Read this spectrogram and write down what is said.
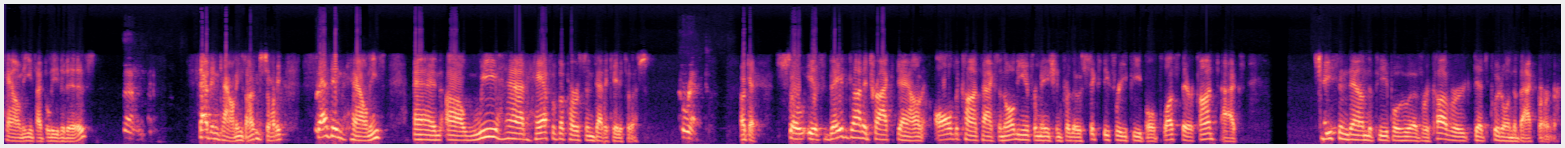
counties, I believe it is. Seven. Seven counties, I'm sorry. Seven counties. And uh, we had half of a person dedicated to us. Correct. Okay. So if they've got to track down all the contacts and all the information for those 63 people plus their contacts, chasing down the people who have recovered gets put on the back burner.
